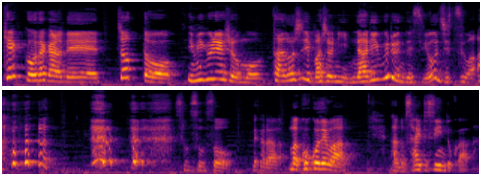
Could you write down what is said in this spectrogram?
結構だからね、ちょっとイミグレーションも楽しい場所になりうるんですよ、実は。そうそうそう。だから、まあここでは、あの、サイトシーンとか、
